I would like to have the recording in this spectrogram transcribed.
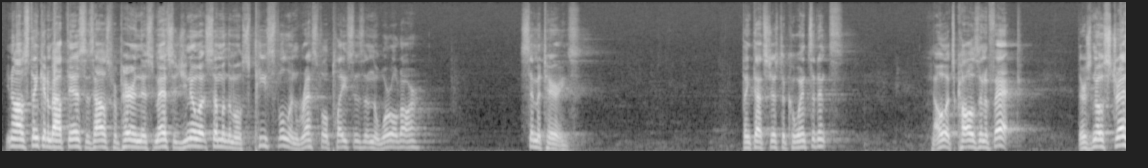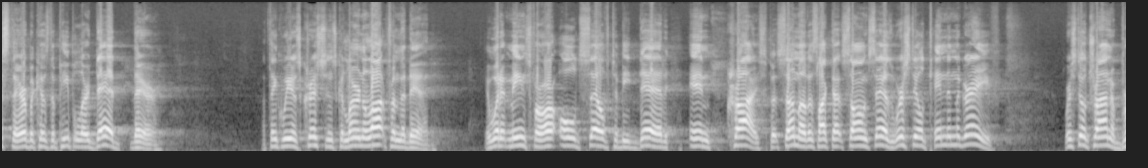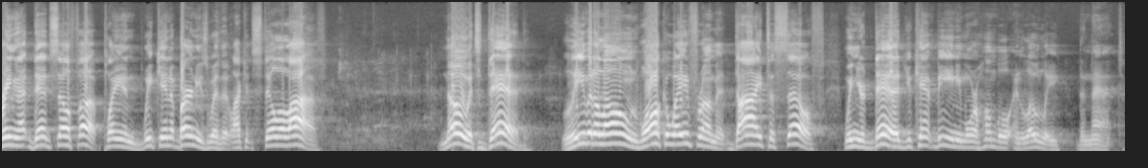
You know, I was thinking about this as I was preparing this message. You know what some of the most peaceful and restful places in the world are? Cemeteries. Think that's just a coincidence? No, it's cause and effect. There's no stress there because the people are dead there. I think we as Christians could learn a lot from the dead and what it means for our old self to be dead in Christ. But some of us, like that song says, we're still tending the grave. We're still trying to bring that dead self up, playing weekend at Bernie's with it like it's still alive. No, it's dead. Leave it alone. Walk away from it. Die to self. When you're dead, you can't be any more humble and lowly than that.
